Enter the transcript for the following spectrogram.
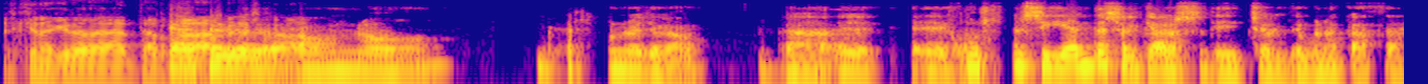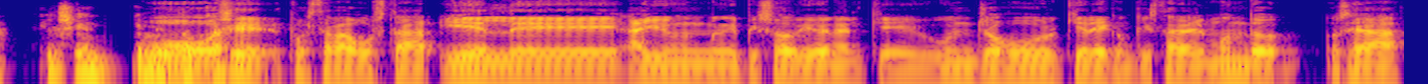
es que no quiero adelantar nada. Pero aún no. Aún no he llegado. Eh, eh, justo el siguiente es el que has dicho, el de Buena Caza. El siguiente que me oh, toca. Sí, pues te va a gustar. Y el de. Hay un episodio en el que un yogur quiere conquistar el mundo. O sea.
